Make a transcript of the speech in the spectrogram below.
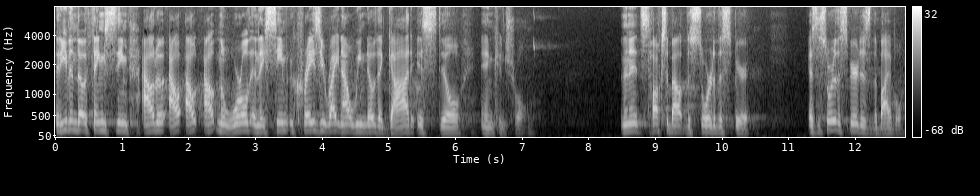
That even though things seem out, of, out, out, out in the world and they seem crazy right now, we know that God is still in control. And then it talks about the sword of the Spirit. As the sword of the Spirit is the Bible.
